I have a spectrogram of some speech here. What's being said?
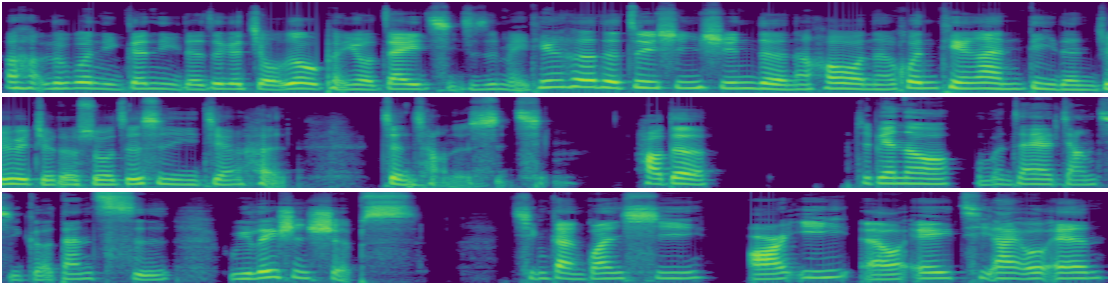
啊。如果你跟你的这个酒肉朋友在一起，就是每天喝的醉醺醺的，然后呢昏天暗地的，你就会觉得说这是一件很正常的事情。好的，这边呢，我们再讲几个单词：relationships，情感关系。R E L A T I O N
